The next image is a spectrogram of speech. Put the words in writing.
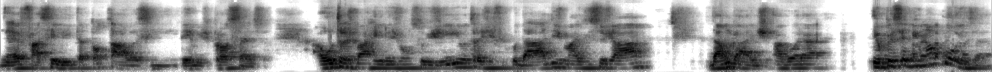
né, facilita total, assim, em termos de processo. Outras barreiras vão surgir, outras dificuldades, mas isso já dá um gás. Agora, eu percebi uma coisa.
